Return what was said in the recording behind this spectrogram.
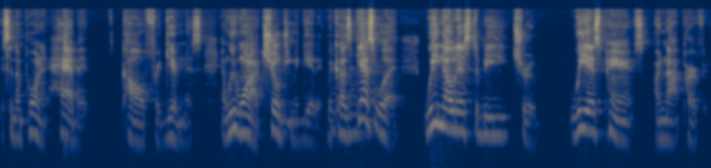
It's an important habit called forgiveness. And we want our children to get it because okay. guess what? We know this to be true. We as parents are not perfect.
